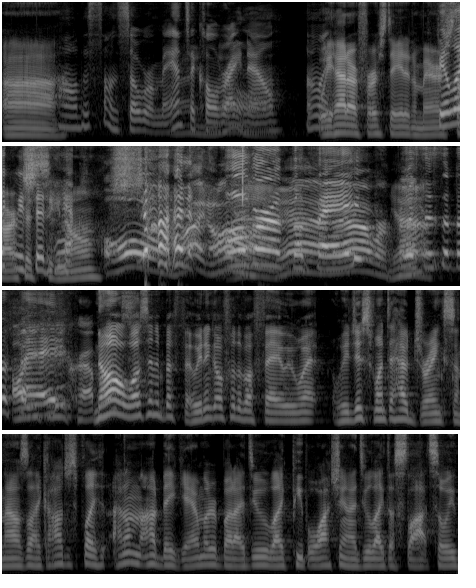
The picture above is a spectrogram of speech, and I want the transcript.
Uh, oh, this sounds so romantical right now. I'm we had our first date at Ameristar Feel like we should Casino. have- Oh, right on. Over a Yeah, buffet? now we're Yeah. Was this a All you can buffet? No, it wasn't a buffet. We didn't go for the buffet. We went. We just went to have drinks, and I was like, I'll just play. I don't know how to be a gambler, but I do like people watching. I do like the slots. So we,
